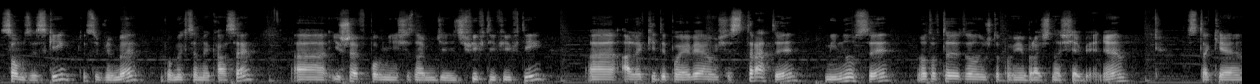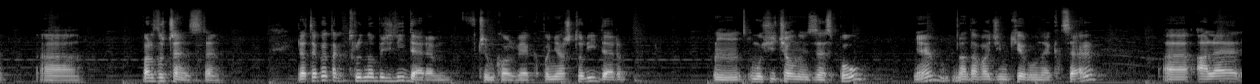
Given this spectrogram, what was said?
są zyski, to jesteśmy my, bo my chcemy kasę i szef powinien się z nami dzielić 50-50, ale kiedy pojawiają się straty, minusy, no to wtedy to on już to powinien brać na siebie, nie? To jest takie bardzo częste. Dlatego tak trudno być liderem w czymkolwiek, ponieważ to lider mm, musi ciągnąć zespół, nie? nadawać im kierunek, cel, e, ale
